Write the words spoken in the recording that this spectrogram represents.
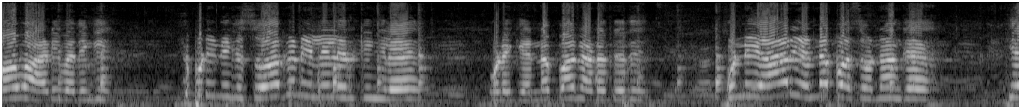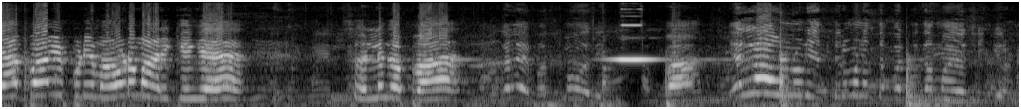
பாவம் அடி வதங்கி இப்படி நீங்க சோக நிலையில இருக்கீங்களே உனக்கு என்னப்பா நடந்தது? உன்னை யாரு என்னப்பா சொன்னாங்க? ஏப்பா இப்படி மௌனமா இருக்கீங்க? சொல்லுங்கப்பா. அப்பா. எல்லாம் உன்னுடைய திருமணத்தை பற்றி தான் யோசிக்கிறோம்.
